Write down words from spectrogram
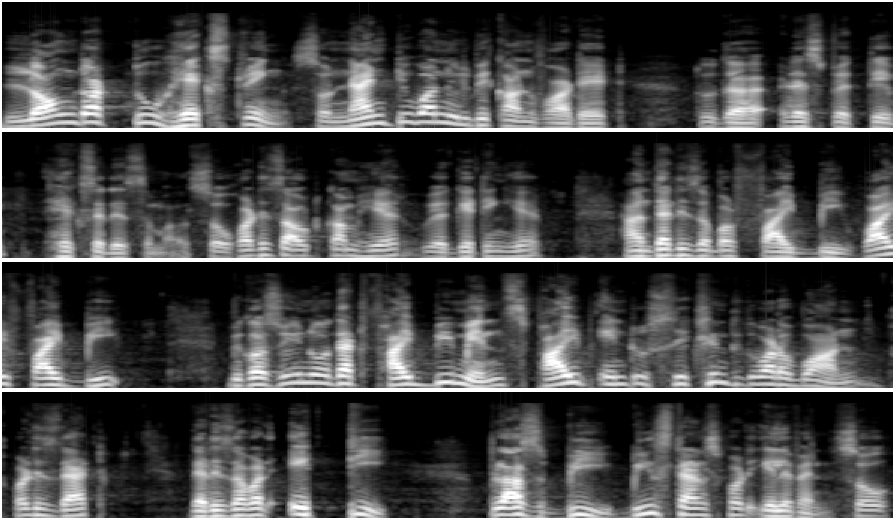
Long dot to hex string. So 91 will be converted to the respective hexadecimal. So what is the outcome here we are getting here? and that is about 5b. Why 5b? Because we know that 5b means 5 into 16 to the power 1. What is that? That is our 80 plus b. b stands for 11. So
